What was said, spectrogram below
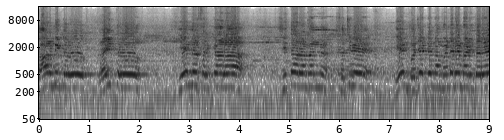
ಕಾರ್ಮಿಕರು, ರೈತರು ಕೇಂದ್ರ ಸರ್ಕಾರ ಸೀತಾರಾಮನ್ ಸಚಿವೆ ಏನ್ ಬಜೆಟ್ ಅನ್ನ ಮಂಡನೆ ಮಾಡಿದ್ದಾರೆ,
